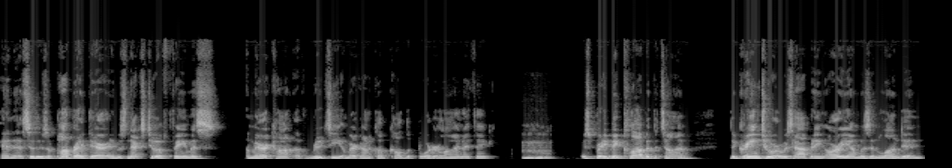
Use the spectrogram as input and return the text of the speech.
And uh, so there's a pub right there, and it was next to a famous American, a rootsy Americana club called the Borderline, I think. Mm-hmm. It was a pretty big club at the time. The Green Tour was happening. REM was in London,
